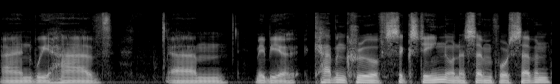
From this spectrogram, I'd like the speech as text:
and we have um, maybe a cabin crew of 16 on a 747,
